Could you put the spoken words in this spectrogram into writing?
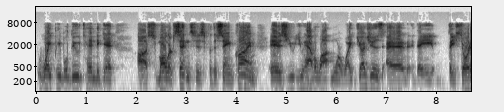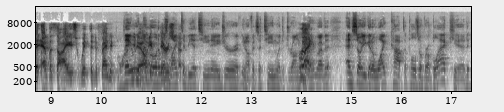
white people do tend to get uh, smaller sentences for the same crime is you you have a lot more white judges and they they sort of empathize with the defendant more. They you know? remember If what it was like a- to be a teenager. If, you know, if it's a teen with a drunk, Right. whatever. And so you get a white cop that pulls over a black kid.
